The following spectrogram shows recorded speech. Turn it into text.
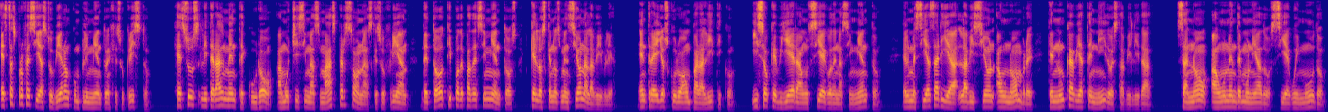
Estas profecías tuvieron cumplimiento en Jesucristo. Jesús literalmente curó a muchísimas más personas que sufrían de todo tipo de padecimientos que los que nos menciona la Biblia. Entre ellos curó a un paralítico, hizo que viera a un ciego de nacimiento. El Mesías daría la visión a un hombre que nunca había tenido estabilidad. Sanó a un endemoniado ciego y mudo,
